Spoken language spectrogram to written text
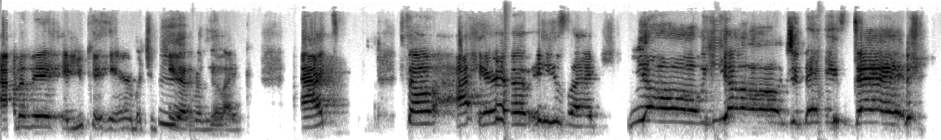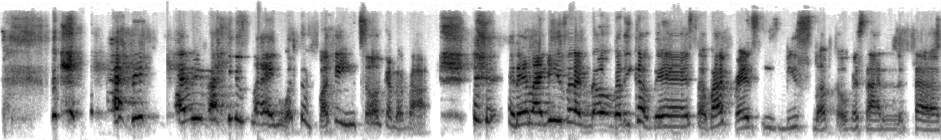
out of it and you can hear but you can't yeah. really like act so I hear him and he's like, yo, yo, Jenae's dead. Every, everybody's like, what the fuck are you talking about? and they're like, he's like, no, really come in. So my friend sees me slumped over side of the tub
